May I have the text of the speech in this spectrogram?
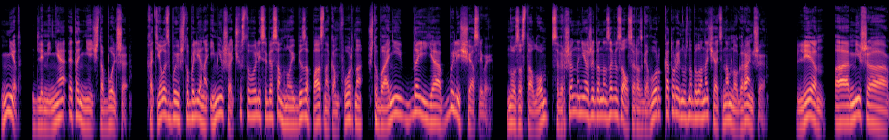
Нет, для меня это нечто больше. Хотелось бы, чтобы Лена и Миша чувствовали себя со мной безопасно, комфортно, чтобы они, да и я, были счастливы. Но за столом совершенно неожиданно завязался разговор, который нужно было начать намного раньше. «Лен, а Миша...»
